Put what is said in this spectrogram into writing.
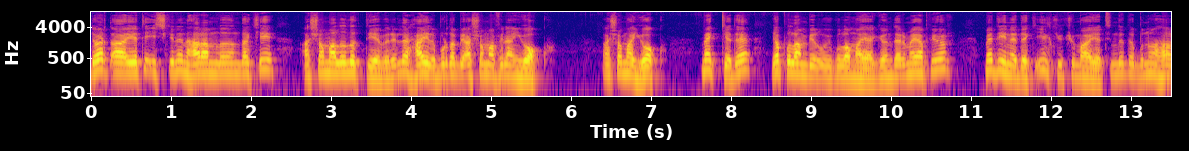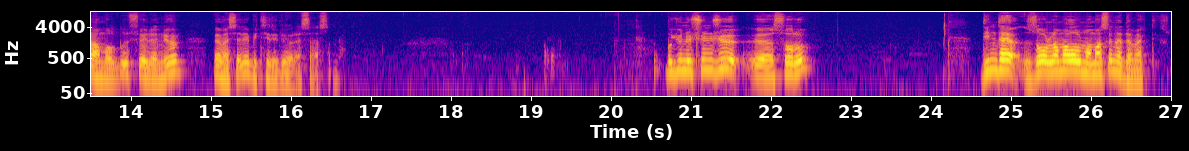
dört ayeti içkinin haramlığındaki aşamalılık diye verirler. Hayır burada bir aşama filan yok. Aşama yok. Mekke'de yapılan bir uygulamaya gönderme yapıyor. Medine'deki ilk hüküm ayetinde de bunun haram olduğu söyleniyor ve mesele bitiriliyor esasında. Bugün üçüncü e, soru. Dinde zorlama olmaması ne demektir?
